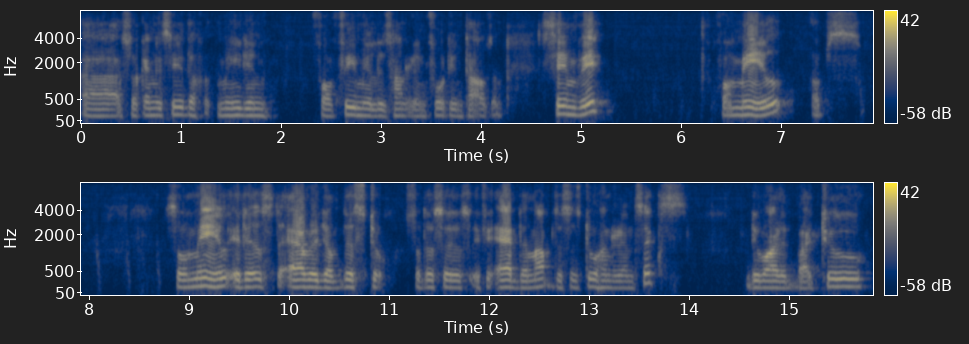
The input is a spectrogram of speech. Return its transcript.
Uh, so can you see the median for female is 114,000 same way for male oops. So male it is the average of this two. So this is if you add them up this is 206 divided by 2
